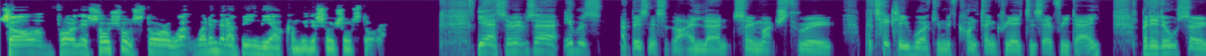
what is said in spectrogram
So, for the social store, what, what ended up being the outcome with the social store? Yeah, so it was a it was a business that I learned so much through, particularly working with content creators every day. But it also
